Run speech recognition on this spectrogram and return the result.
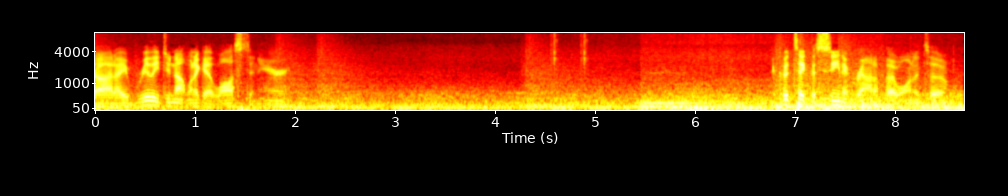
God, I really do not want to get lost in here. Could take the scenic route if I wanted to.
